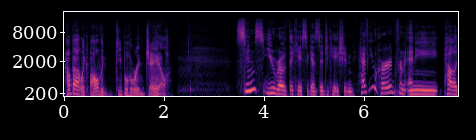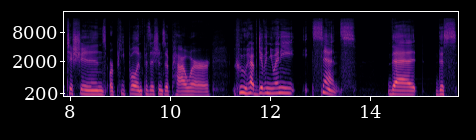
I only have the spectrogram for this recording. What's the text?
how about like all the people who are in jail? Since you wrote The Case Against Education, have you heard from any politicians or people in positions of power who have given you any sense that this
